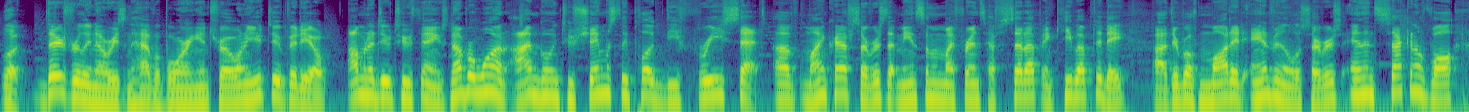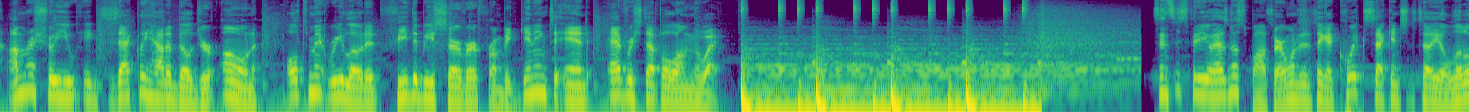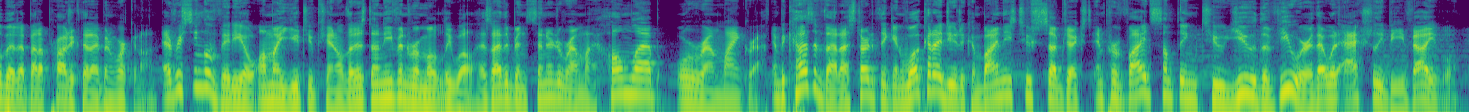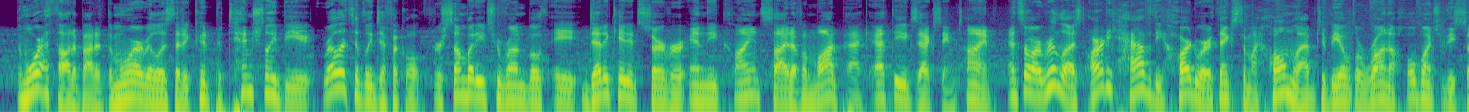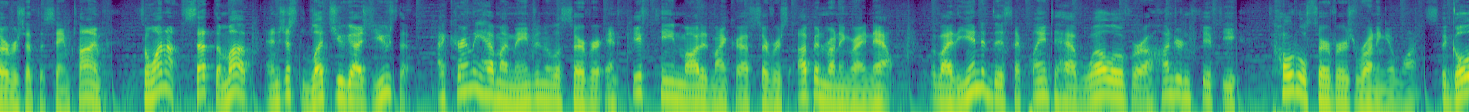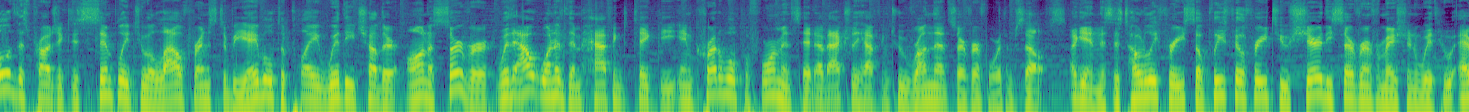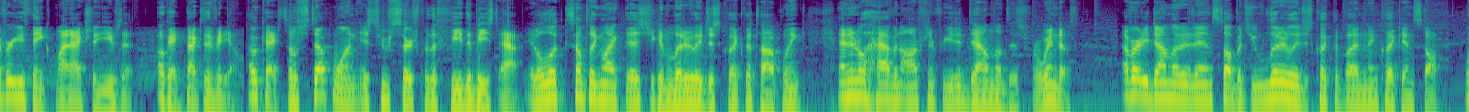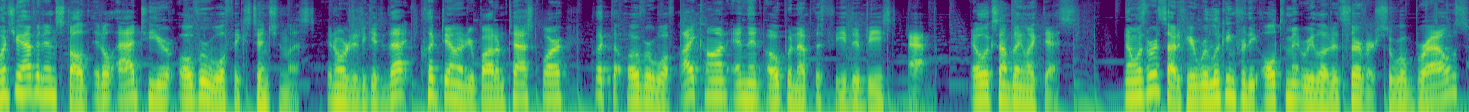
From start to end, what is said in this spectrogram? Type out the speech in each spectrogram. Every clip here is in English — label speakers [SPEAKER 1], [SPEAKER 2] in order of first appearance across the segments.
[SPEAKER 1] Look, there's really no reason to have a boring intro on a YouTube video. I'm going to do two things. Number one, I'm going to shamelessly plug the free set of Minecraft servers that me and some of my friends have set up and keep up to date. Uh, they're both modded and vanilla servers. And then second of all, I'm going to show you exactly how to build your own Ultimate Reloaded Feed the Beast server from beginning to end, every step along the way. Since this video has no sponsor, I wanted to take a quick second to tell you a little bit about a project that I've been working on. Every single video on my YouTube channel that has done even remotely well has either been centered around my home lab or around Minecraft. And because of that, I started thinking, what could I do to combine these two subjects and provide something to you, the viewer, that would actually be valuable? The more I thought about it, the more I realized that it could potentially be relatively difficult for somebody to run both a dedicated server and the client side of a mod pack at the exact same time. And so I realized I already have the hardware thanks to my home lab to be able to run a whole bunch of these servers at the same time. So why not set them up and just let you guys use them? I currently have my main vanilla server and 15 modded Minecraft servers up and running right now. But by the end of this, I plan to have well over 150 total servers running at once. The goal of this project is simply to allow friends to be able to play with each other on a server without one of them having to take the incredible performance hit of actually having to run that server for themselves. Again, this is totally free, so please feel free to share the server information with whoever you think might actually use it. Okay, back to the video. Okay, so step one is to search for the Feed the Beast app. It'll look something like this. You can literally just click the top link and it'll have an option for you to download this for Windows. I've already downloaded and installed, but you literally just click the button and click install. Once you have it installed, it'll add to your Overwolf extension list. In order to get to that, click down on your bottom taskbar, click the Overwolf icon, and then open up the Feed the Beast app. It'll look something like this. Now, once we're inside of here, we're looking for the Ultimate Reloaded server. So we'll browse,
